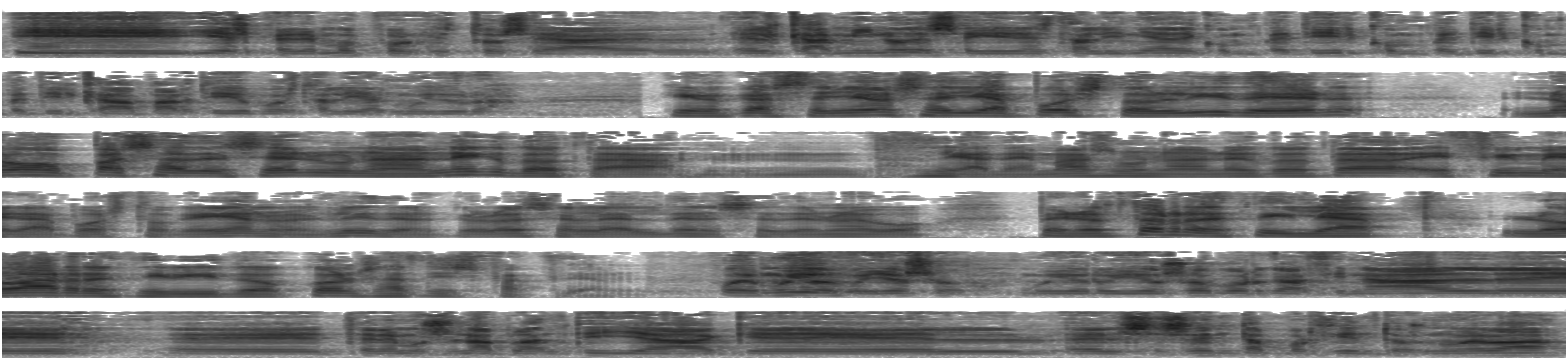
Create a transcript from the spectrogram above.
Y, esperemos porque esto sea el, el, camino de seguir en esta línea de competir, competir, competir cada partido, pues esta liga es muy dura. Que el Castellón se haya puesto líder no pasa de ser una anécdota, y además una anécdota efímera, puesto que ya no es líder, que lo es el Eldense de nuevo, pero Torrecilla lo ha recibido con satisfacción. Pues muy orgulloso, muy orgulloso porque al final eh, eh, tenemos una plantilla que el, 60% es nueva,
